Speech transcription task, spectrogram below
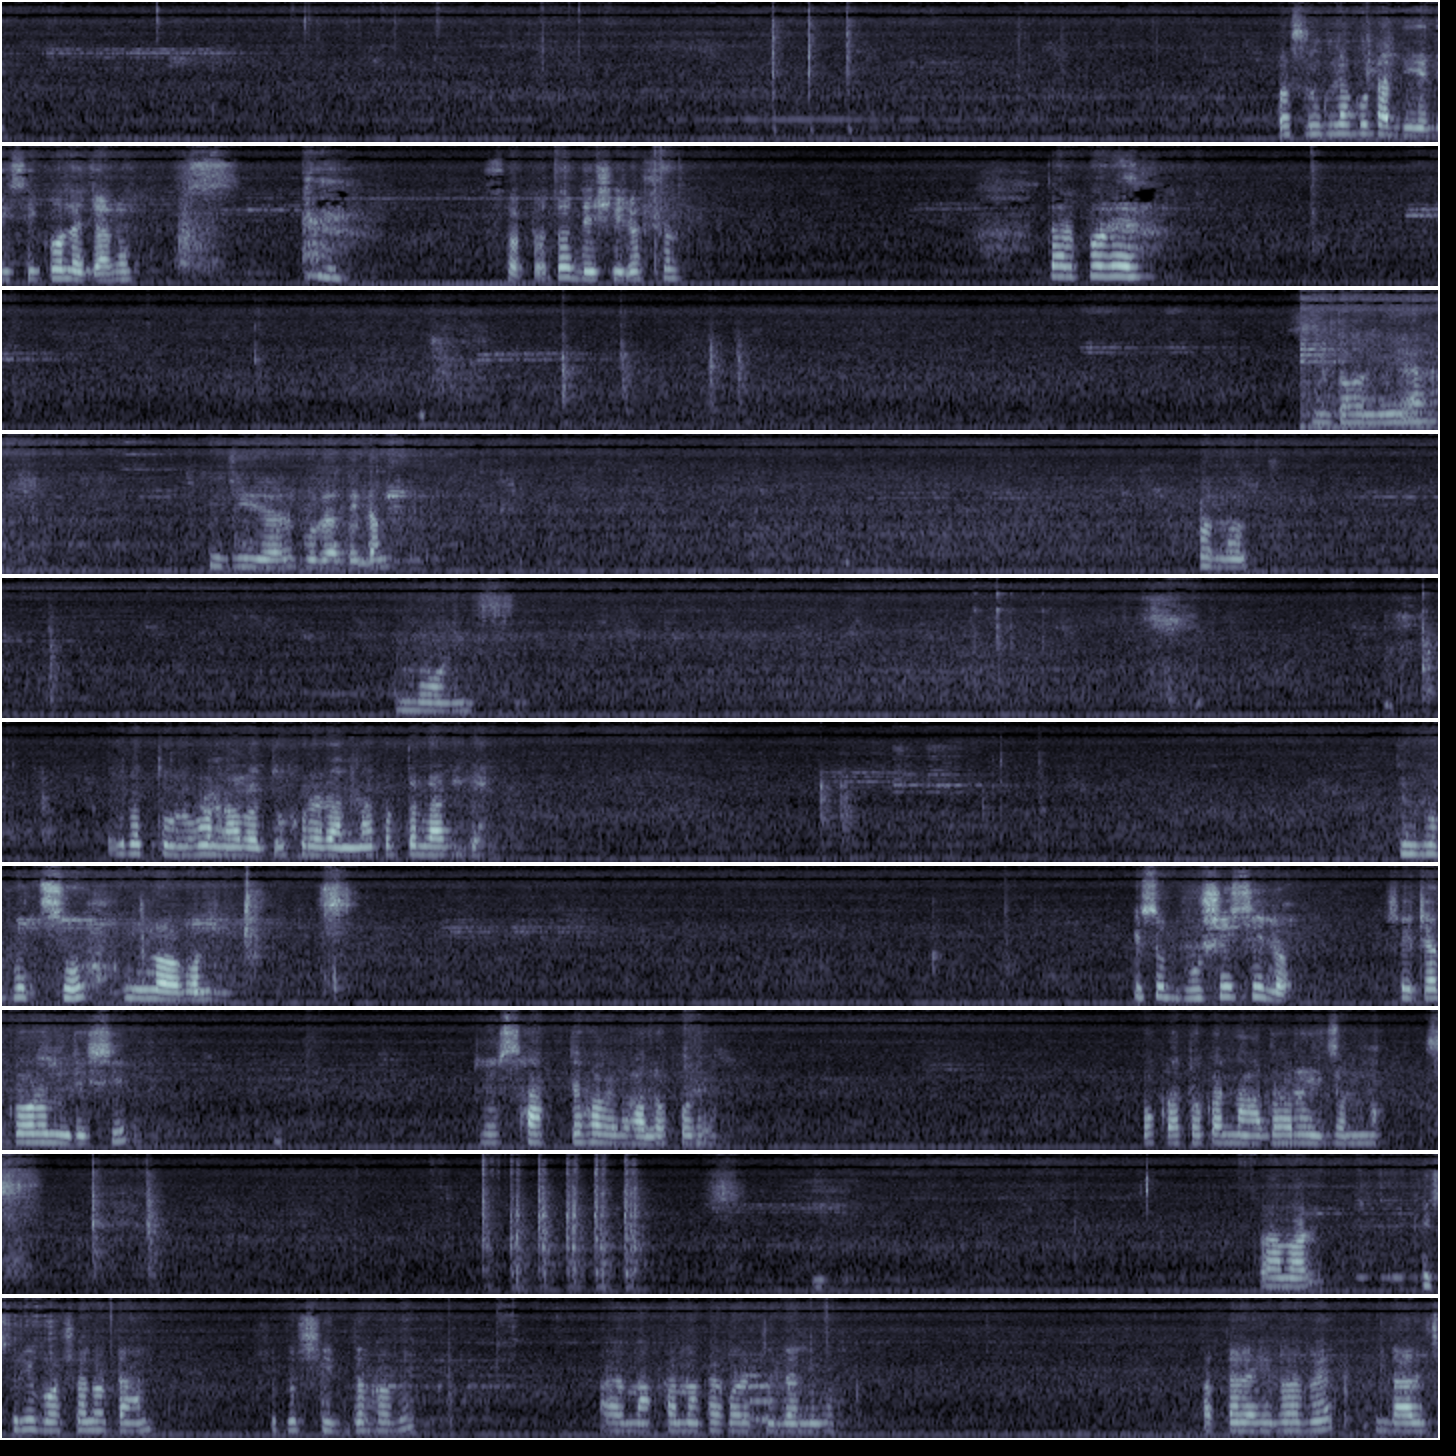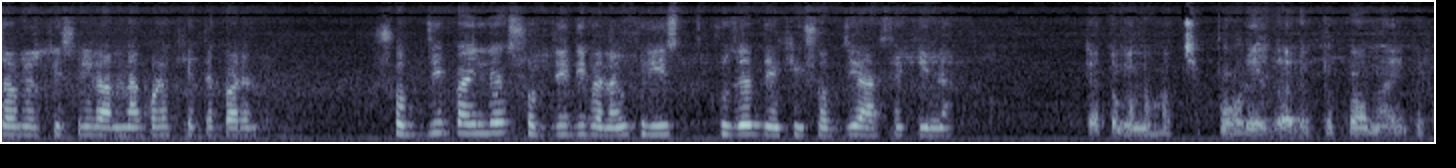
রসুন রসুনগুলো গোটা দিয়ে দিছি, গলে যাবে। ছোট তো দেশি রসুন। তারপরে ধনিয়া জিরার গুঁড়া দিলাম। হলুদ, মরিচ, এগুলো তুলবো না, আবার দুপুরে রান্না করতে লাগবে। দিব হচ্ছে লবণ। কিছু ভুসি ছিল সেটা গরম দিছি ছাকতে হবে ভালো করে। পোকা টোকা না ধরে এই জন্য। তো আমার খিচুড়ি বসানো টান, শুধু সিদ্ধ হবে। আর মাখা মাখা করে তুলে নিব। আপনারা এইভাবে লাল চাউলের খিচুড়ি রান্না করে খেতে পারেন। সবজি পাইলে সবজি দিবেন, আমি ফ্রিজ খুঁজে দেখি সবজি আছে কি না এটা তো মনে হচ্ছে পড়ে যাবে, একটু কমাইবে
